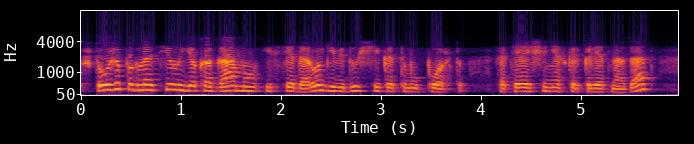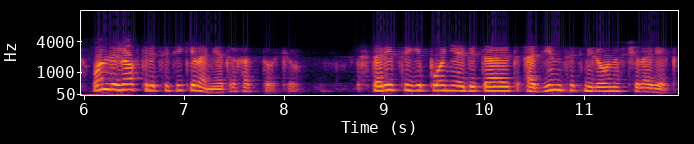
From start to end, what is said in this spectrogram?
что уже поглотил Йокогаму и все дороги, ведущие к этому порту, хотя еще несколько лет назад он лежал в 30 километрах от Токио. В столице Японии обитает 11 миллионов человек.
